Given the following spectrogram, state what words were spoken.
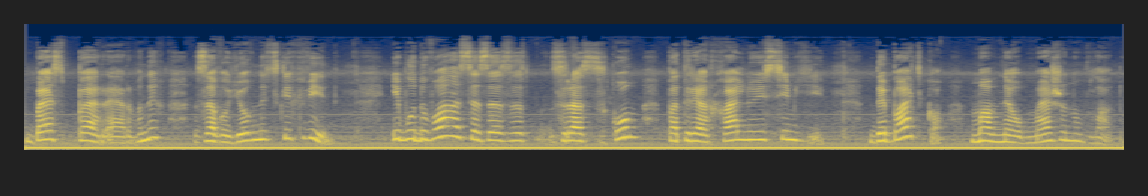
безперервних завойовницьких війн і будувалася за зразком патріархальної сім'ї, де батько мав необмежену владу.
